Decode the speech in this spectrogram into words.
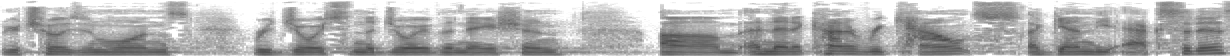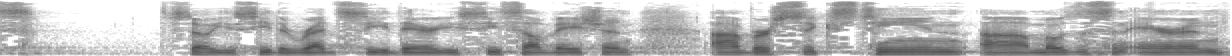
Your chosen ones rejoice in the joy of the nation. Um, and then it kind of recounts again the Exodus. So you see the Red Sea there, you see salvation. Uh, verse 16, uh, Moses and Aaron.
